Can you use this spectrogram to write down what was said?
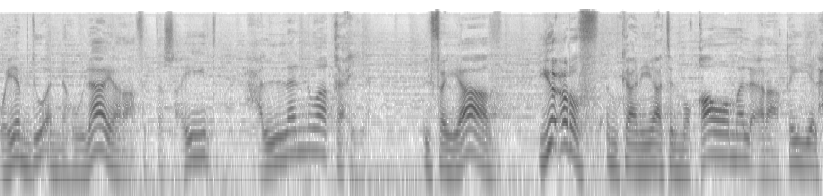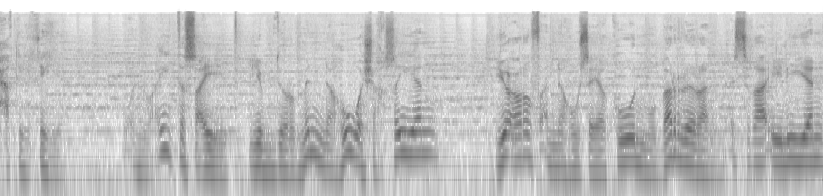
ويبدو أنه لا يرى في التصعيد حلا واقعيا. الفياض يعرف إمكانيات المقاومة العراقية الحقيقية وأنه أي تصعيد يبدر منه هو شخصيا يعرف أنه سيكون مبررا إسرائيليا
